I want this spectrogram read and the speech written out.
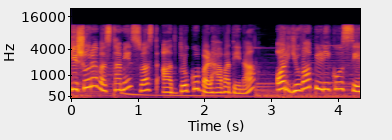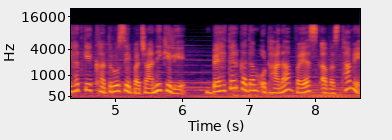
किशोरावस्था में स्वस्थ आदतों को बढ़ावा देना और युवा पीढ़ी को सेहत के खतरों से बचाने के लिए बेहतर कदम उठाना वयस्क अवस्था में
